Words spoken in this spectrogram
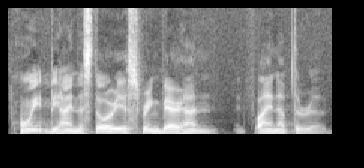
point behind the story of spring bear hunting and flying up the road.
